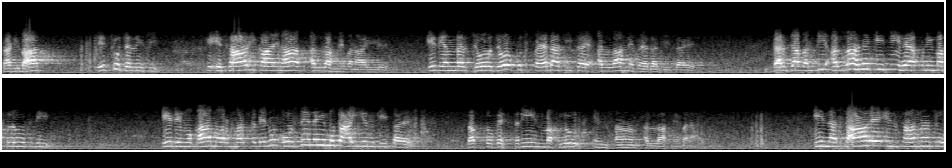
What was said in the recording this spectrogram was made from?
ساری بات اتو چلنی تھی کہ یہ ساری کائنات اللہ نے بنائی ہے۔ یہ اندر جو جو کچھ پیدا کیتا ہے، اللہ نے پیدا کیتا ہے۔ درجہ بندی اللہ نے کی ہے اپنی مخلوق دی۔ یہ مقام اور مرتبے نو اسے نہیں متعین کیتا ہے۔ سب تو بہترین مخلوق انسان اللہ نے بنایا۔ ان سارے انسانوں جو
